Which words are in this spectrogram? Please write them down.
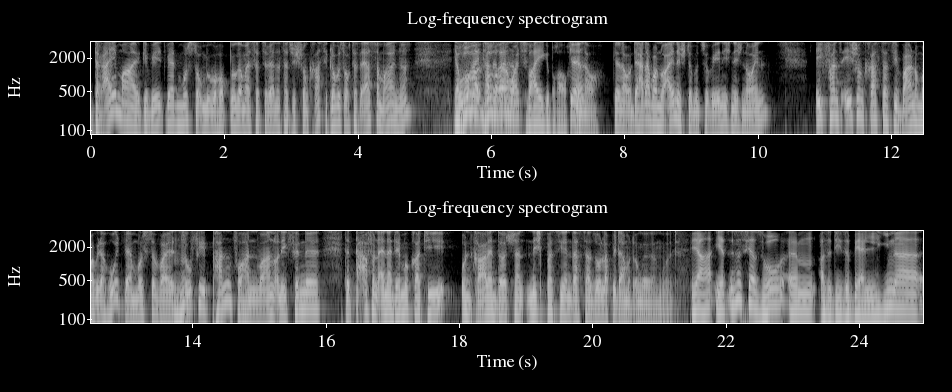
dreimal gewählt werden musste, um überhaupt Bürgermeister zu werden, ist natürlich schon krass. Ich glaube, es ist auch das erste Mal, ne? Ja, Wowereit, Wowereit hatte damals zwei gebraucht. Ne? Genau, ne? Genau. Und der hat aber nur eine Stimme zu wenig, nicht neun. Ich fand es eh schon krass, dass die Wahl nochmal wiederholt werden musste, weil mhm. so viel Pannen vorhanden waren. Und ich finde, das darf in einer Demokratie und gerade in Deutschland nicht passieren, dass da so lapidar mit umgegangen wird. Ja, jetzt ist es ja so, ähm, also diese Berliner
